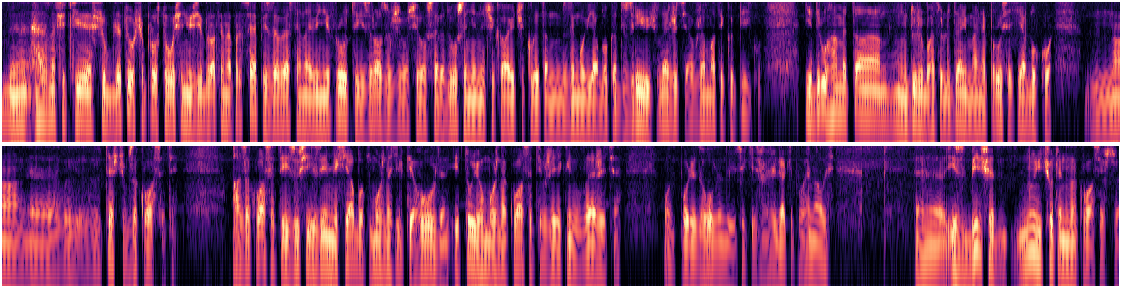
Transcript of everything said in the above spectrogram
Е, Значить, щоб для того, щоб просто осінню зібрати на прицепі, завести на вініфрут і зразу ж ось його серед осені, не чекаючи, коли там зимові яблука дозріють, влежаться, а вже мати копійку. І друга мета, дуже багато людей мене просять яблуко на е, те, щоб заквасити. А заквасити із усіх зимніх яблук можна тільки голден, і то його можна квасити вже як він лежиться. Вон поряд голден, дивіться, які гіляки погинались. Е, збільше, ну нічого ти не наквасиш. Е,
